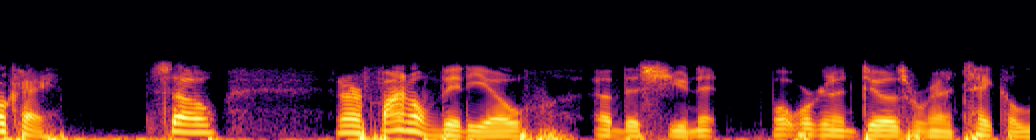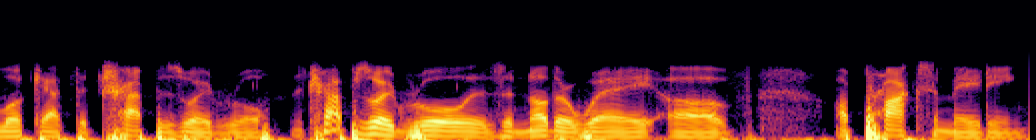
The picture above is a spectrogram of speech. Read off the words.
Okay, so in our final video of this unit, what we're going to do is we're going to take a look at the trapezoid rule. The trapezoid rule is another way of approximating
